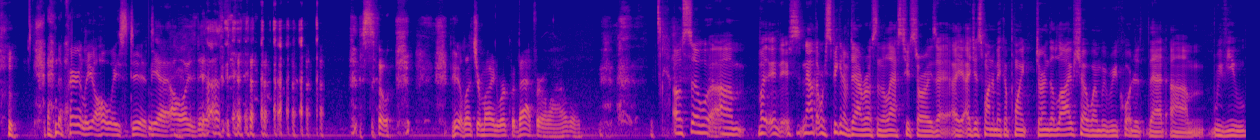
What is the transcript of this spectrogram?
and apparently always did. Yeah, always did. so you know, let your mind work with that for a while. Oh, so um, but it's, now that we're speaking of Davros in the last two stories, I, I, I just want to make a point during the live show when we recorded that um, review.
